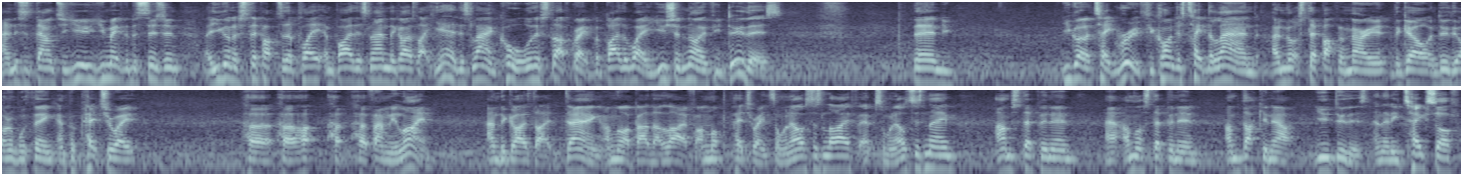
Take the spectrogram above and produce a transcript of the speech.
and this is down to you. You make the decision. Are you going to step up to the plate and buy this land? The guy's like, yeah, this land, cool, all this stuff, great. But by the way, you should know if you do this, then you you got to take Ruth. You can't just take the land and not step up and marry the girl and do the honourable thing and perpetuate her, her, her, her family line. And the guy's like, dang, I'm not about that life. I'm not perpetuating someone else's life, eh, someone else's name. I'm stepping in. eh, I'm not stepping in. I'm ducking out. You do this. And then he takes off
